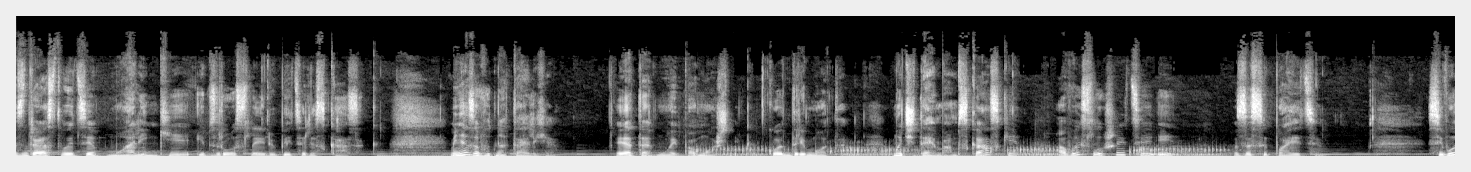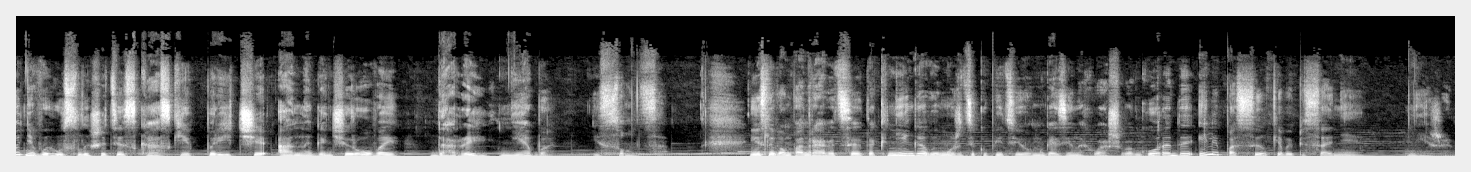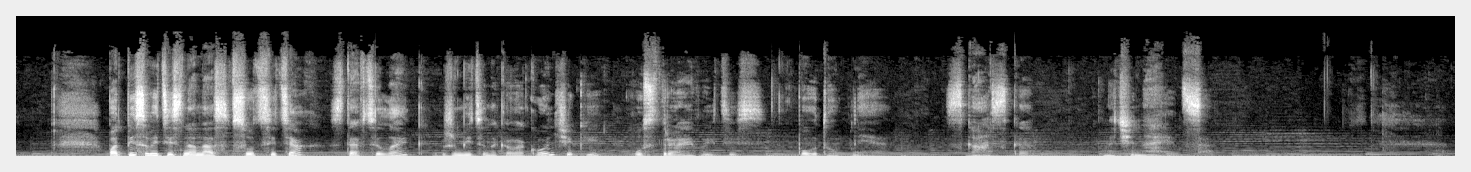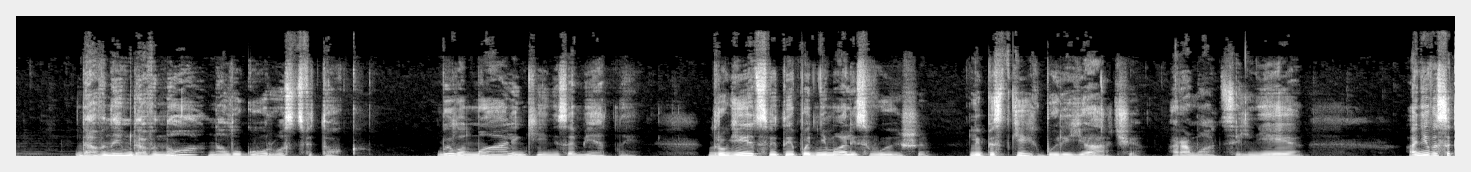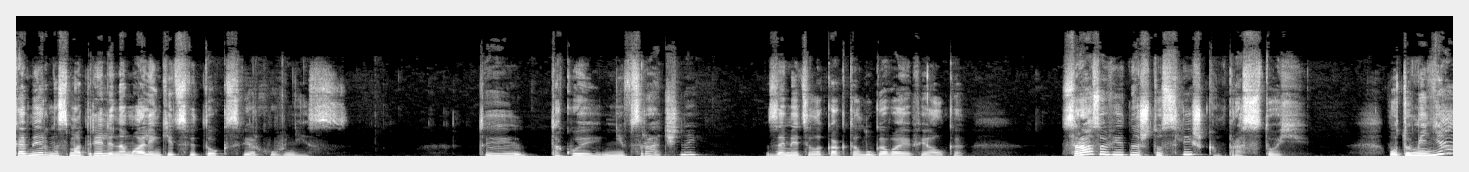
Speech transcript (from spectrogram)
Здравствуйте, маленькие и взрослые любители сказок. Меня зовут Наталья. Это мой помощник, кот Дремота. Мы читаем вам сказки, а вы слушаете и засыпаете. Сегодня вы услышите сказки притчи Анны Гончаровой «Дары неба и солнца». Если вам понравится эта книга, вы можете купить ее в магазинах вашего города или по ссылке в описании ниже. Подписывайтесь на нас в соцсетях, ставьте лайк, жмите на колокольчик и устраивайтесь поудобнее. Сказка начинается. Давным-давно на лугу рос цветок. Был он маленький и незаметный. Другие цветы поднимались выше, лепестки их были ярче, аромат сильнее – они высокомерно смотрели на маленький цветок сверху вниз. «Ты такой невзрачный?» – заметила как-то луговая фиалка. «Сразу видно, что слишком простой. Вот у меня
